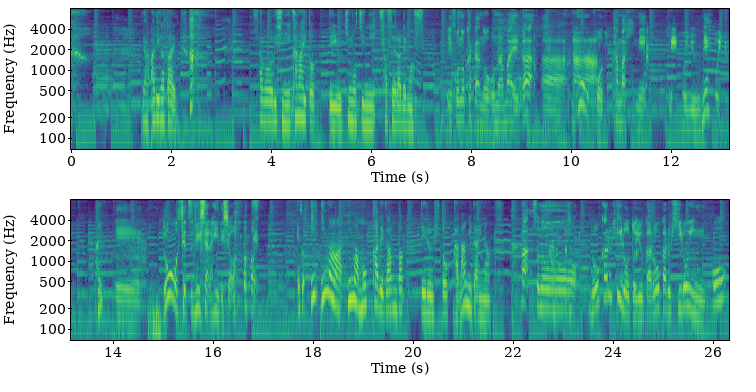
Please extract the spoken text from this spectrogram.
いや、ありがたい。サバ折りしに行かないとっていう気持ちにさせられます。えーこの方のお名前が、あー、ゴーコ玉姫というね、はい。えーどう説明したらいいんでしょう？えっと、い今、今、目下で頑張ってる人かな？みたいな。まあ、その、ローカルヒーローというか、ローカルヒロインを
